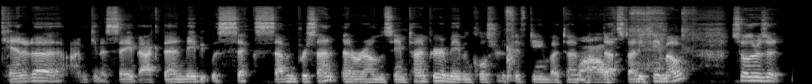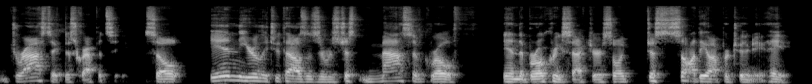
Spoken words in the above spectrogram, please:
Canada, I'm going to say back then maybe it was six, seven percent at around the same time period, maybe even closer to 15 by the time wow. that study came out. So there's a drastic discrepancy. So in the early 2000s, there was just massive growth in the brokering sector. So I just saw the opportunity. Hey,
